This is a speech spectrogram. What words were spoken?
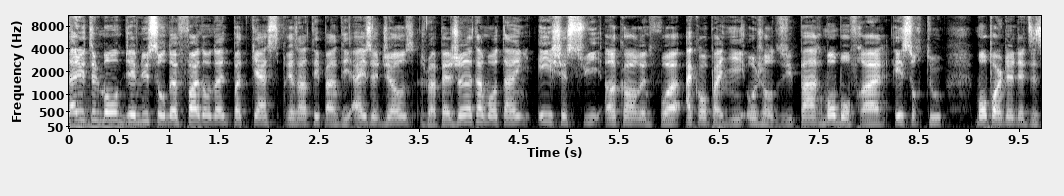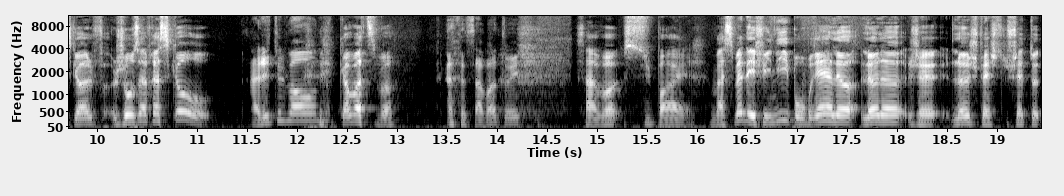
Salut tout le monde, bienvenue sur The Final Night Podcast présenté par The Eyes of Joes. Je m'appelle Jonathan Montagne et je suis encore une fois accompagné aujourd'hui par mon beau-frère et surtout mon partenaire de disc golf, Joseph Fresco. Salut tout le monde! Comment tu vas? Ça va, toi? Ça va super. Ma semaine est finie, pour vrai, là, là, là, je, là, je fais, je fais tout.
